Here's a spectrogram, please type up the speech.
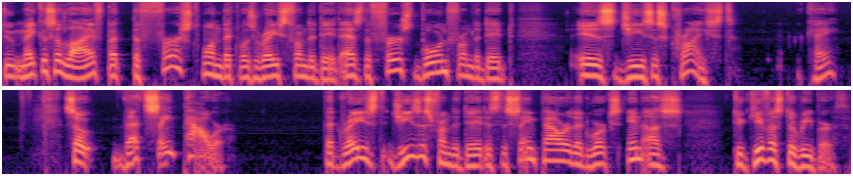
to make us alive. But the first one that was raised from the dead, as the firstborn from the dead, is Jesus Christ. Okay, so that same power that raised Jesus from the dead is the same power that works in us to give us the rebirth.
